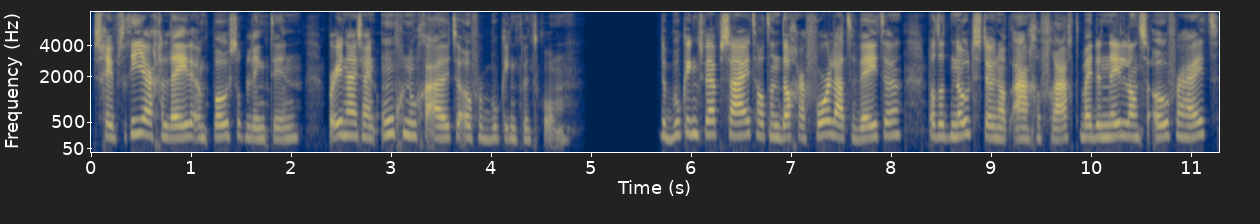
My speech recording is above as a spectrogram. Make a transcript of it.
schreef drie jaar geleden een post op LinkedIn waarin hij zijn ongenoegen uitte over Booking.com. De boekingswebsite had een dag ervoor laten weten dat het noodsteun had aangevraagd bij de Nederlandse overheid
